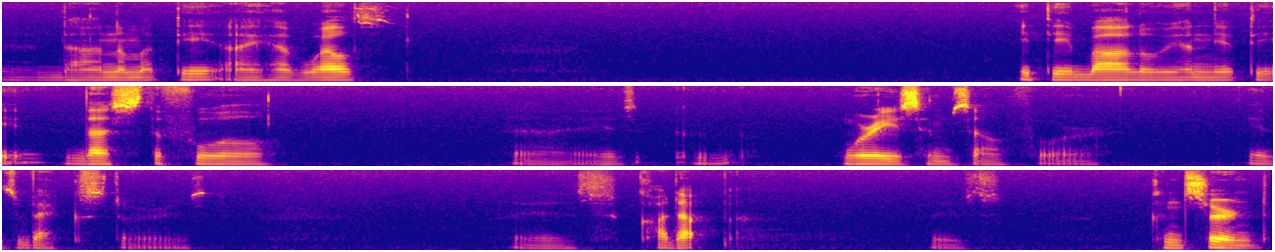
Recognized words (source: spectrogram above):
Dhanamati, I have wealth. Iti balu yanyati, thus the fool uh, is, worries himself or is vexed or is, is caught up, is concerned,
